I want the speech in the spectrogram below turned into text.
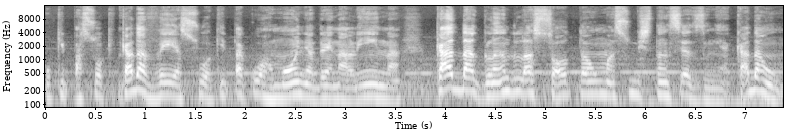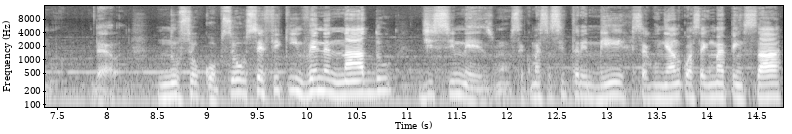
o que passou aqui. Cada veia sua aqui está com hormônio, adrenalina. Cada glândula solta uma substânciazinha, cada uma dela, no seu corpo. Se você fica envenenado de si mesmo, você começa a se tremer, se agoniar, não consegue mais pensar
